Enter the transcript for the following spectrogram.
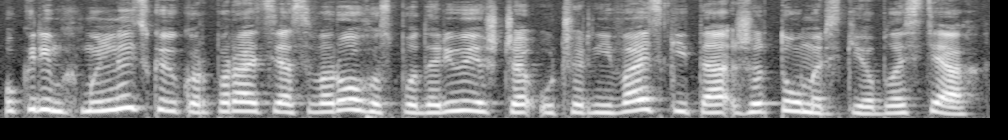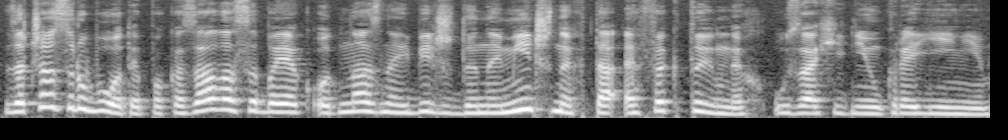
Окрім Хмельницької, корпорація «Сваро» господарює ще у Чернівецькій та Житомирській областях. За час роботи показала себе як одна з найбільш динамічних та ефективних у Західній Україні.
